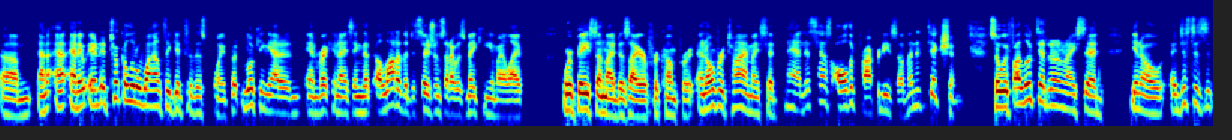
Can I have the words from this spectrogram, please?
um, and and it, and it, took a little while to get to this point, but looking at it and, and recognizing that a lot of the decisions that I was making in my life were based on my desire for comfort. And over time, I said, man, this has all the properties of an addiction. So if I looked at it and I said, you know, uh, just as an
